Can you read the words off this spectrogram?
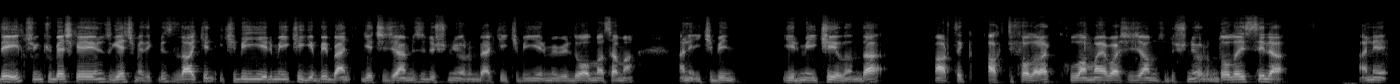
Değil. Çünkü 5G'ye henüz geçmedik biz. Lakin 2022 gibi ben geçeceğimizi düşünüyorum. Belki 2021'de olmaz ama hani 2022 yılında artık aktif olarak kullanmaya başlayacağımızı düşünüyorum. Dolayısıyla hani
